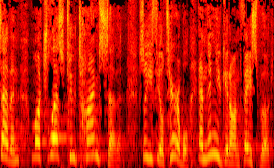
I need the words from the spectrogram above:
seven, much less two times seven. So you feel terrible. And then you get on Facebook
